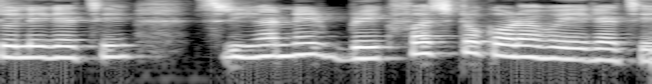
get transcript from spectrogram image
চলে গেছে, শ্রিহানের ব্রেকফাস্টও করা হয়ে গেছে।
